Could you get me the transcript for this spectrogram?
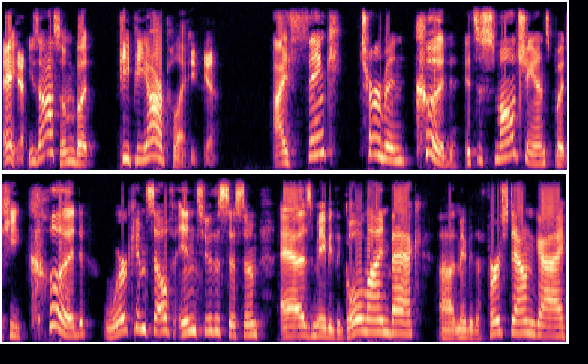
hey, yeah. he's awesome, but PPR play. Yeah. I think Turbin could. It's a small chance, but he could work himself into the system as maybe the goal line back, uh, maybe the first down guy.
